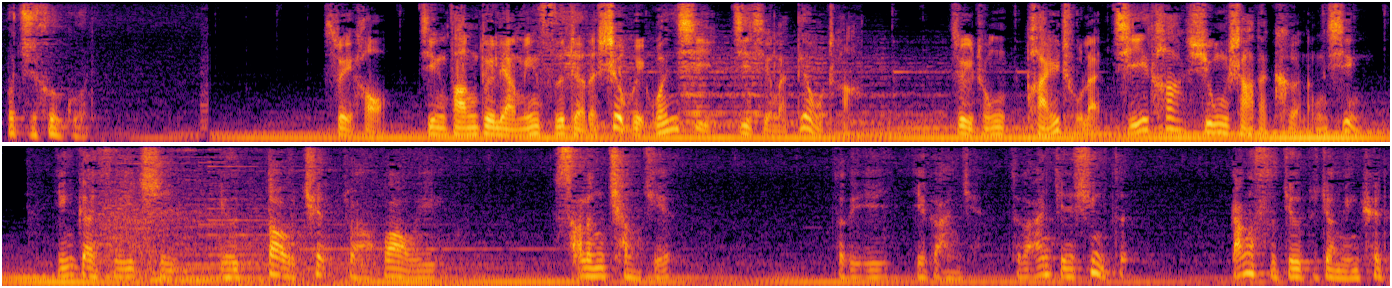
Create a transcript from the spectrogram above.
不计后果的。随后，警方对两名死者的社会关系进行了调查，最终排除了其他凶杀的可能性。应该是一起由盗窃转化为杀人抢劫这个一一个案件。这个案件性质，当时就比较明确的。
